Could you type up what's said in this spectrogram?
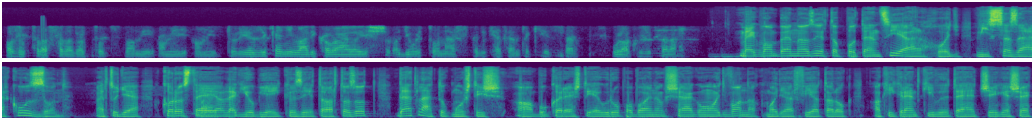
azoktól a feladatot, ami, ami, amitől érzékenyé válik a válla, és a gyógytornász pedig hetente kétszer foglalkozik vele. Megvan benne azért a potenciál, hogy visszazárkozzon? Mert ugye a korosztály a legjobbjai közé tartozott, de hát láttuk most is a bukaresti Európa-bajnokságon, hogy vannak magyar fiatalok, akik rendkívül tehetségesek,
